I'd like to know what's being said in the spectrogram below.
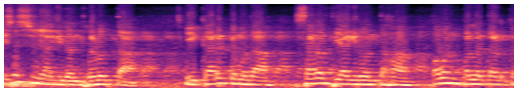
ಯಶಸ್ವಿಯಾಗಿದೆ ಅಂತ ಹೇಳುತ್ತಾ ಈ ಕಾರ್ಯಕ್ರಮದ ಸಾರಥಿಯಾಗಿರುವಂತಹ ಪವನ್ ಪಲ್ಲತಡ್ಕ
